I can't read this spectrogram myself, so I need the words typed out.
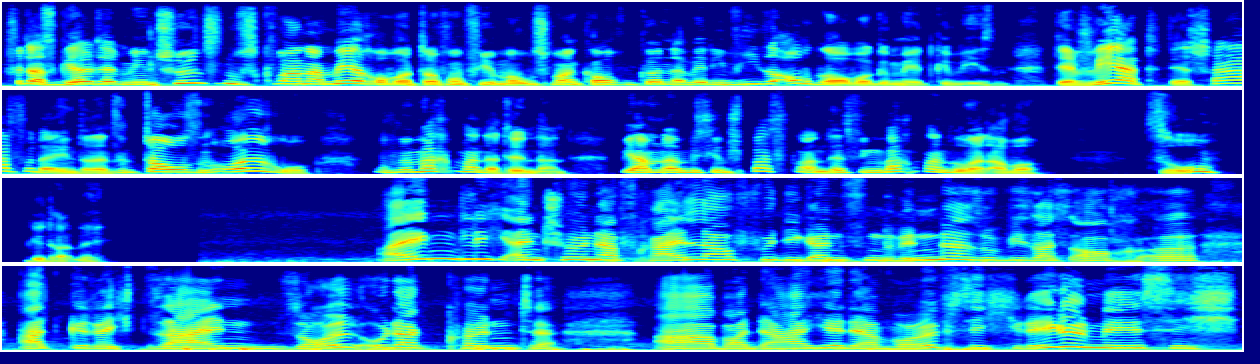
Für das Geld hätten wir den schönsten Husqvarna Mähroboter von Firma Husmann kaufen können, da wäre die Wiese auch sauber gemäht gewesen. Der Wert der Schafe dahinter, das sind 1.000 Euro. Wofür macht man das denn dann? Wir haben da ein bisschen Spaß dran, deswegen macht man sowas, aber so geht das nicht. Eigentlich ein schöner Freilauf für die ganzen Rinder, so wie das auch äh, artgerecht sein soll oder könnte. Aber da hier der Wolf sich regelmäßig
